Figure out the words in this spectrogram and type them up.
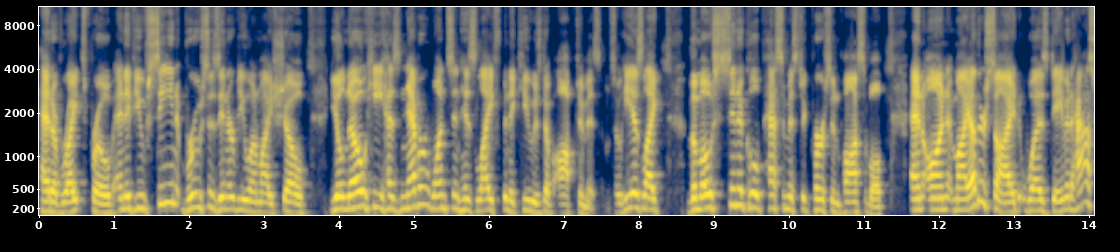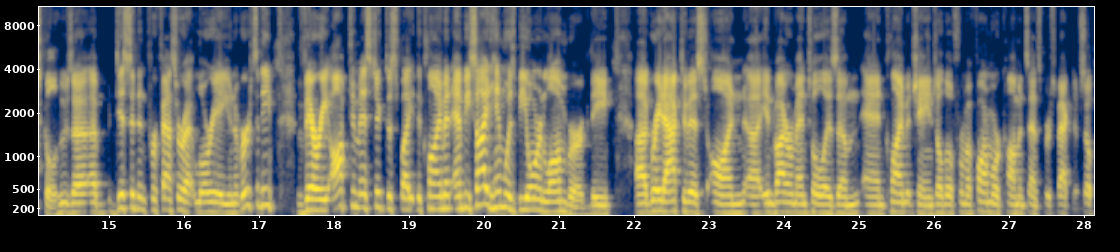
head of Rights Probe. And if you've seen Bruce's interview on my show, you'll know he has never once in his life been accused of optimism. So he is like the most cynical, pessimistic person possible. And on my other side was David Haskell, who's a, a dissident professor at Laurier University, very optimistic despite the climate. And beside him was Bjorn Lomborg, the uh, great activist on uh, environmentalism and climate change, although from a far more common sense perspective. So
